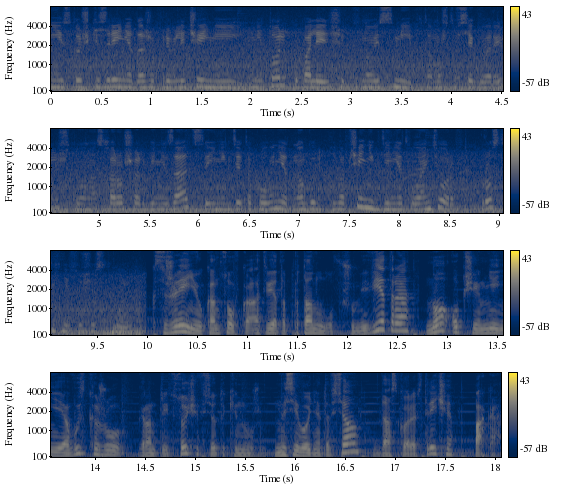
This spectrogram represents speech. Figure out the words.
и с точки зрения даже привлечения не только болельщиков, но и СМИ, потому что все говорили, что у нас хорошая организация и нигде такого нет, но вообще нигде нет волонтеров, просто их не существует. К сожалению, концовка ответа потонула в шуме ветра, но общее мнение я выскажу, Гран-при в Сочи все-таки нужен. На сегодня это все, до скорой встречи, пока!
